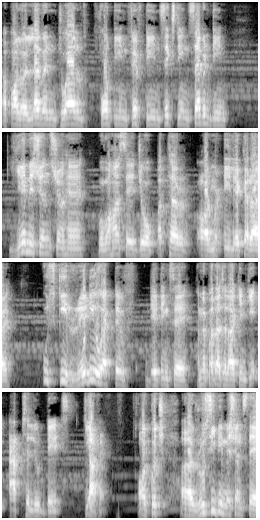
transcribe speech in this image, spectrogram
Apollo eleven twelve fourteen fifteen sixteen seventeen یہ مشنز جو ہیں، وہ وہاں سے جو پتھر اور مٹی لے کر آئے، اس کی ریڈیو ایکٹیو ڈیٹنگ سے ہمیں پتا چلا کہ ان کی ایپسلیوٹ ڈیٹس کیا ہے اور کچھ روسی بھی مشنز تھے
